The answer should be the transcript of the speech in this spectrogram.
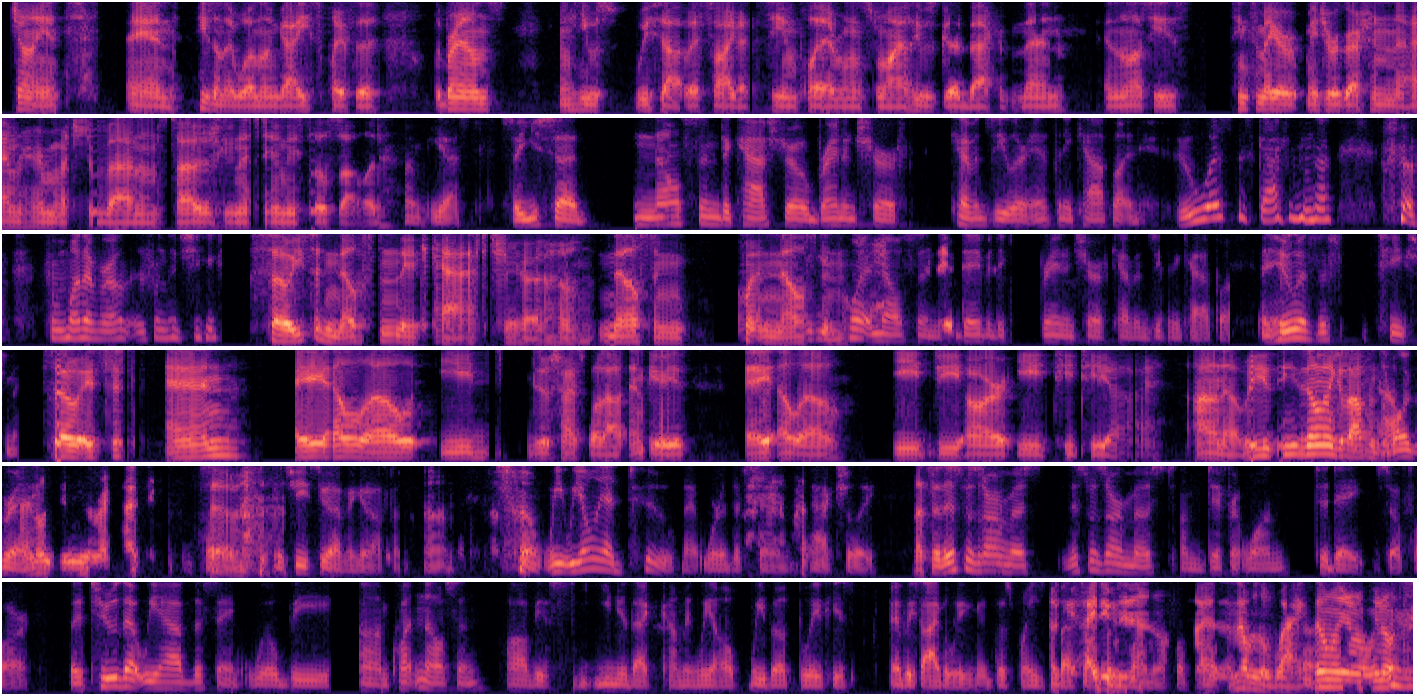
Giants, and he's another well-known guy. He used to play for the, the Browns, and he was we saw we saw I got to see him play every once in a while. He was good back then, and unless he's seen some major major regression, I haven't heard much about him. So I was just gonna assume he's still solid. Um, yes. So you said Nelson DeCastro, Brandon Scherff, Kevin Zeeler, Anthony Cappa, and who was this guy from the from whatever from the Chiefs? So you said Nelson De Castro, Nelson Quenton Nelson. Quenton Nelson, David, De- Brandon Scherff, Kevin Zeeler, Anthony Cappa, and who is this Chiefs man? So it's just N A L L E. Just try to spell out. N period A L L E G R E T T I. I don't know, but he, he's only good offensive. Allegretti. I don't even recognize him. So the Chiefs do have a good offense. Um, so we, we only had two that were the same actually. that's So this was our most this was our most um, different one to date so far. The two that we have the same will be um, Quenton Nelson. Obviously, you knew that coming. We all we both believe he's at least I believe at this point he's the Okay, best I do offensive lineman in football. I, that was a whack. Um, Don't, we don't we don't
